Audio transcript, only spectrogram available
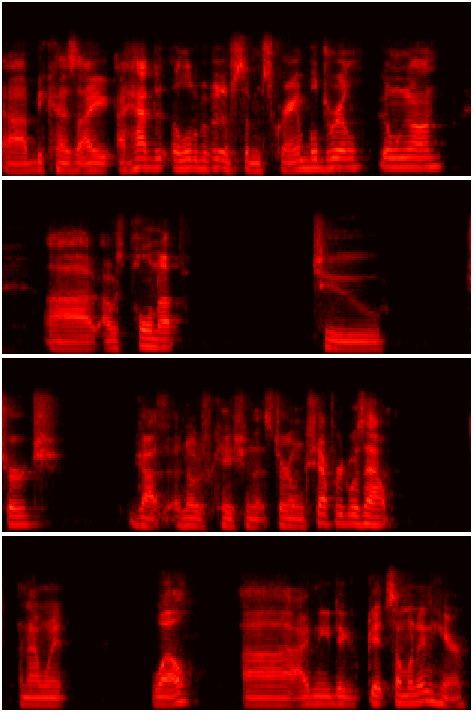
uh, because I, I had a little bit of some scramble drill going on. Uh, I was pulling up to church got a notification that Sterling Shepard was out, and I went, well, uh, I need to get someone in here.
